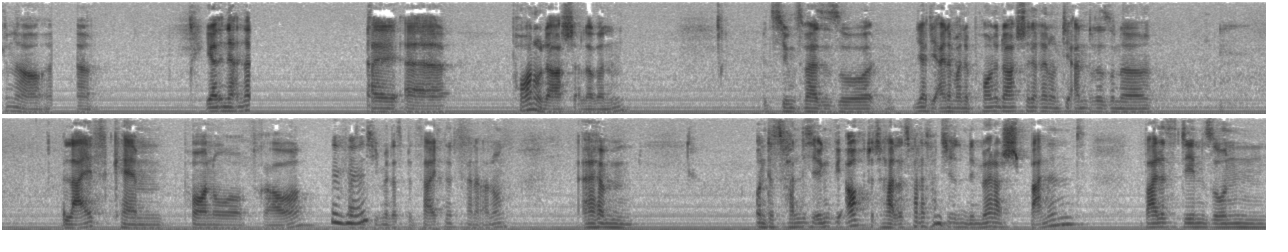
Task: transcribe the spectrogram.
Genau. Ja, ja in der anderen äh, Pornodarstellerin, beziehungsweise so, ja, die eine war eine Pornodarstellerin und die andere so eine Livecam-Porno-Frau. Ich weiß nicht, wie man das bezeichnet, keine Ahnung. Ähm, und das fand ich irgendwie auch total, das fand, das fand ich den Mörder spannend, weil es dem so ein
